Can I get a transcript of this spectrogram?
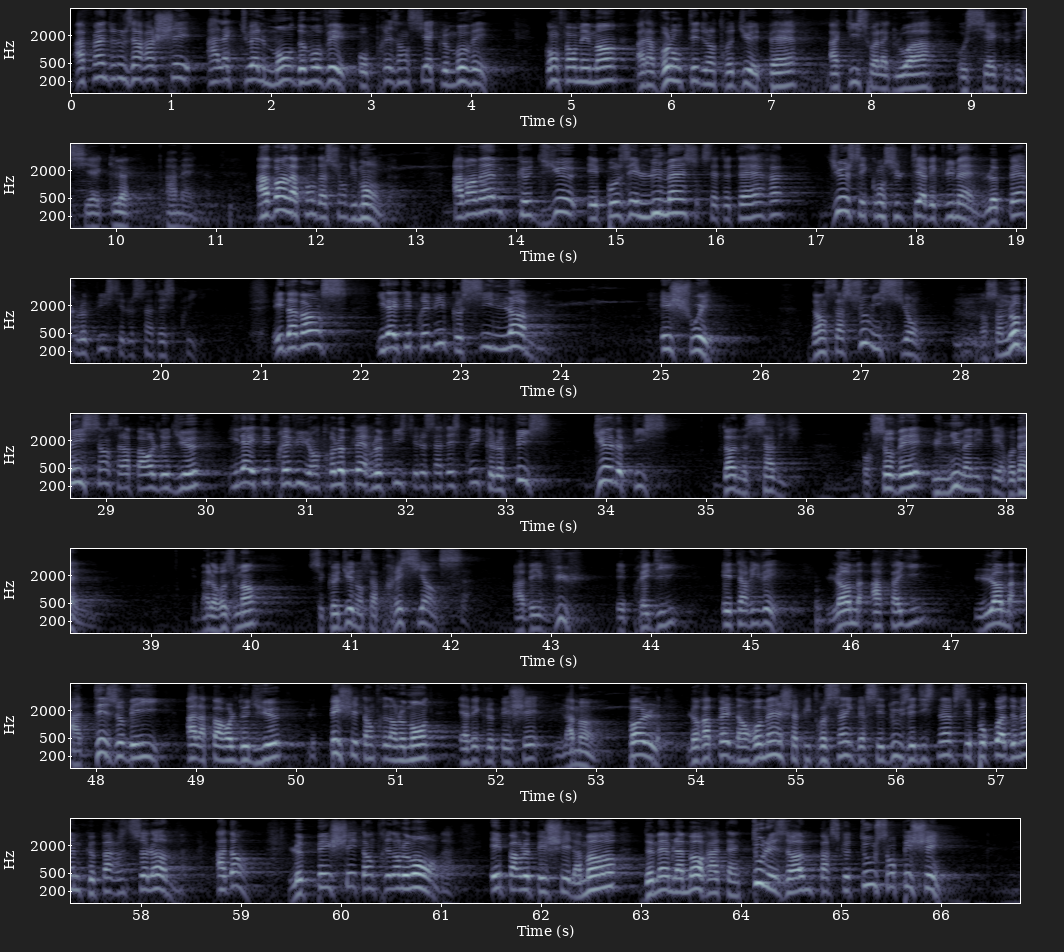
afin de nous arracher à l'actuel monde mauvais, au présent siècle mauvais, conformément à la volonté de notre Dieu et Père, à qui soit la gloire au siècle des siècles. Amen. Avant la fondation du monde, avant même que Dieu ait posé l'humain sur cette terre, Dieu s'est consulté avec lui-même, le Père, le Fils et le Saint-Esprit. Et d'avance, il a été prévu que si l'homme échouait dans sa soumission, dans son obéissance à la parole de Dieu, il a été prévu entre le Père, le Fils et le Saint-Esprit que le Fils, Dieu le Fils, donne sa vie pour sauver une humanité rebelle. Malheureusement, ce que Dieu, dans sa préscience, avait vu et prédit est arrivé. L'homme a failli, l'homme a désobéi à la parole de Dieu, le péché est entré dans le monde et avec le péché, la mort. Paul le rappelle dans Romains chapitre 5, versets 12 et 19, c'est pourquoi de même que par un seul homme, Adam, le péché est entré dans le monde, et par le péché la mort, de même la mort a atteint tous les hommes parce que tous ont péché.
